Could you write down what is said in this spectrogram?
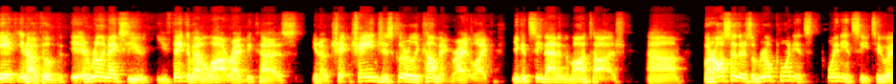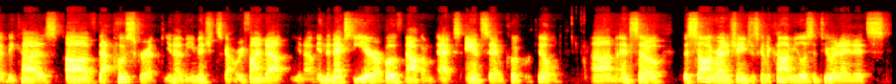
it, you know, it really makes you you think about a lot, right? Because you know, ch- change is clearly coming, right? Like you could see that in the montage. Um, but also there's a real poignancy, poignancy to it because of that postscript, you know, that you mentioned, Scott, where we find out, you know, in the next year, are both Malcolm X and Sam Cooke were killed. Um, and so the song, right, of change is going to come. You listen to it and it's,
